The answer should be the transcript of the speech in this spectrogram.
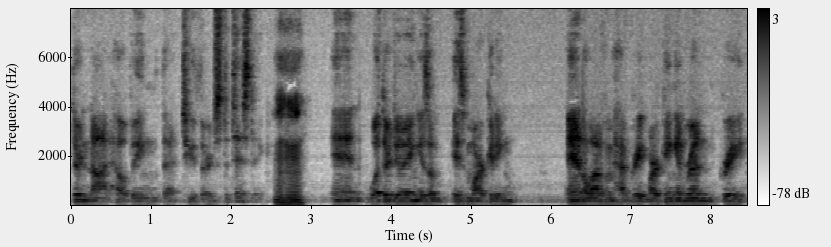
they're not helping that two thirds statistic Mm-hmm. and what they're doing is a, is marketing and a lot of them have great marketing and run great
